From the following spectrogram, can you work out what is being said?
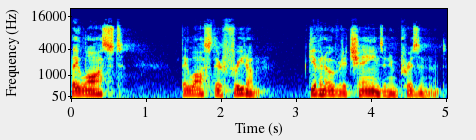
They lost, they lost their freedom, given over to chains and imprisonment.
